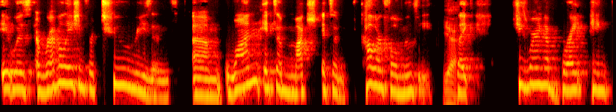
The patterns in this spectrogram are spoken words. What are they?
it was a revelation for two reasons. Um, one, it's a much, it's a colorful movie. Yeah. Like she's wearing a bright pink,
